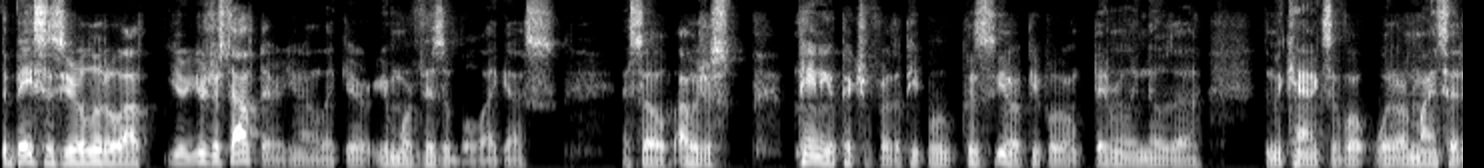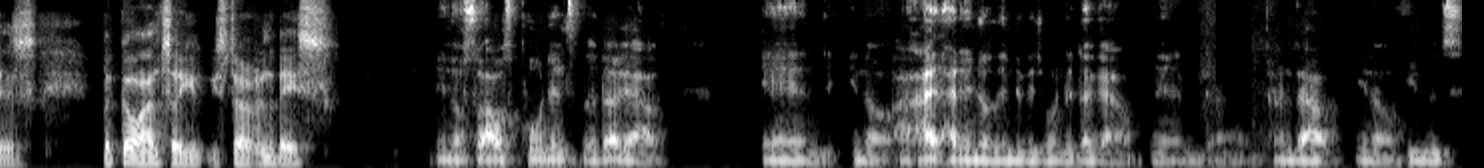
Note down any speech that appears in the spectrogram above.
the bases you're a little out you're you're just out there you know like you're you're more visible I guess and so I was just painting a picture for the people because you know people don't they don't really know the the mechanics of what what our mindset is. But go on. So you you start on the base. You know, so I was pulled into the dugout, and you know I I didn't know the individual in the dugout, and uh, turns out you know he was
